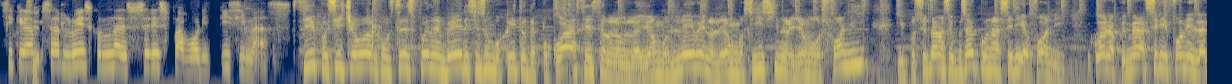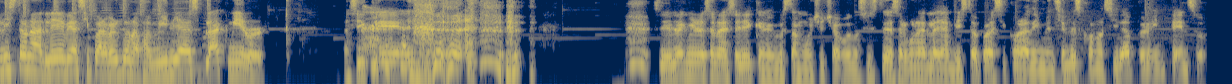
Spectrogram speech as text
Sí que va a empezar Luis con una de sus series favoritísimas. Sí, pues sí, chavos, como ustedes pueden ver, ese es un bocadito de Pocuas, este lo, lo llevamos leve, lo llevamos easy, lo llevamos funny, y pues ahorita vamos a empezar con una serie funny. ¿Cuál es la primera serie funny en la lista? Una leve así para ver con la familia, es Black Mirror. Así que... sí, Black Mirror es una serie que me gusta mucho, chavos. No sé si ustedes alguna vez la hayan visto, pero así con la dimensión desconocida, pero intenso.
